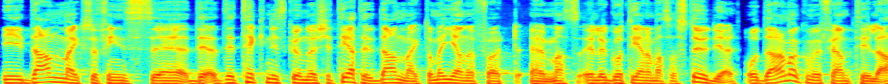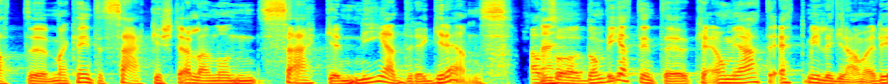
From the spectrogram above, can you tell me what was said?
I Danmark så finns eh, det, det tekniska universitetet i Danmark, de har genomfört, eh, massa, eller gått igenom massa studier och där har man kommit fram till att eh, man kan inte säkerställa någon säker nedre gräns. Alltså, de vet inte, om jag äter ett milligram, är det,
